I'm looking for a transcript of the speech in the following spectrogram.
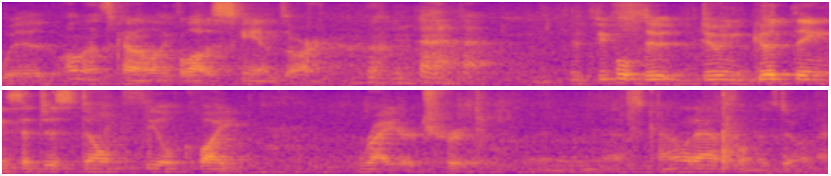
with. Well, that's kind of like a lot of scans are. People do, doing good things that just don't feel quite right or true. And that's kind of what Absalom is doing there.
